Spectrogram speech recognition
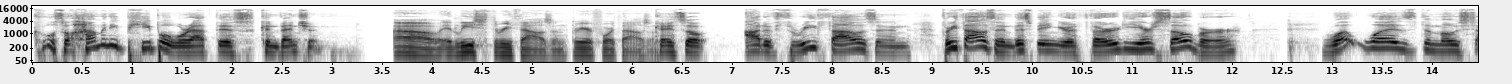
Cool. So, how many people were at this convention? Oh, at least 3,000, three or 4,000. Okay. So, out of 3,000, 3,000, this being your third year sober, what was the most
